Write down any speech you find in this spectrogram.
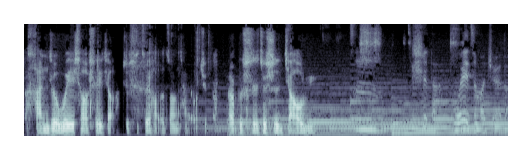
含着微笑睡觉，就是最好的状态。我觉得，而不是就是焦虑。嗯，是的，我也这么觉得。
